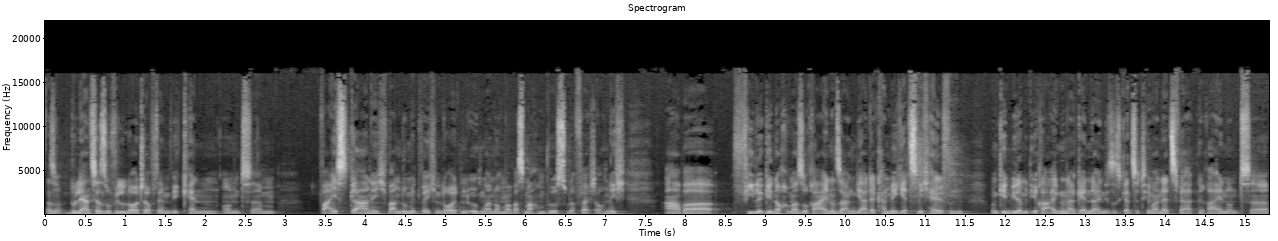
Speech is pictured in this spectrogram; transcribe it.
Also, du lernst ja so viele Leute auf deinem Weg kennen und ähm, weißt gar nicht, wann du mit welchen Leuten irgendwann nochmal was machen wirst oder vielleicht auch nicht. Aber viele gehen auch immer so rein und sagen, ja, der kann mir jetzt nicht helfen und gehen wieder mit ihrer eigenen Agenda in dieses ganze Thema Netzwerken rein und äh,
